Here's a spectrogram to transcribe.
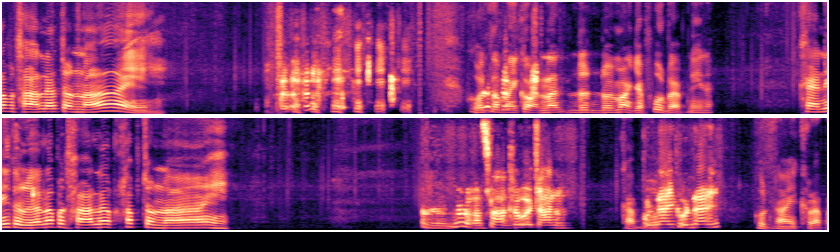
รับประทานแล้วเจ้านายคนสมัยก่อนนะโดยโดยมากจะพูดแบบนี้นะ แค่นี้ก็เหลือรับประทานแล้วครับเจ้านายอืมสาธุอาจารย์ครับผคุณมนายคุณนายกุดไนครับ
